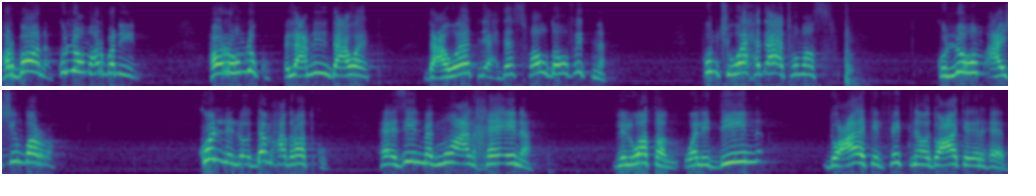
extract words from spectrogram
هربانة كلهم هربانين. هوريهم لكم اللي عاملين الدعوات. دعوات لأحداث فوضى وفتنة. فهمش واحد قاعد في مصر. كلهم عايشين بره كل اللي قدام حضراتكم. هذه المجموعة الخائنة. للوطن وللدين دعاة الفتنة ودعاة الإرهاب.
